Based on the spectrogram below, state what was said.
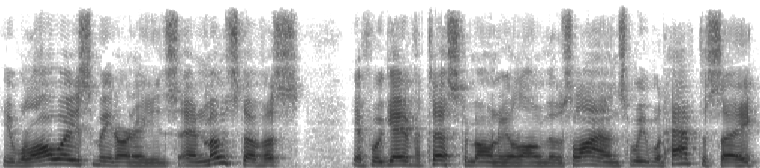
He will always meet our needs. And most of us, if we gave a testimony along those lines, we would have to say,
